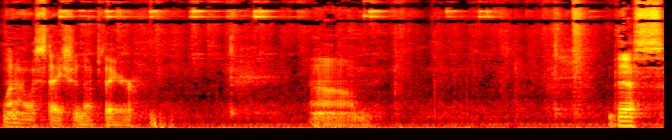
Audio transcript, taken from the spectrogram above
when I was stationed up there. Um, this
